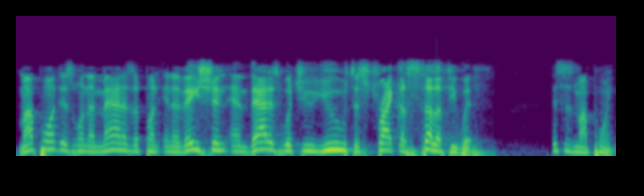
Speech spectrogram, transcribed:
My point is when a man is upon innovation and that is what you use to strike a Salafi with. This is my point.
